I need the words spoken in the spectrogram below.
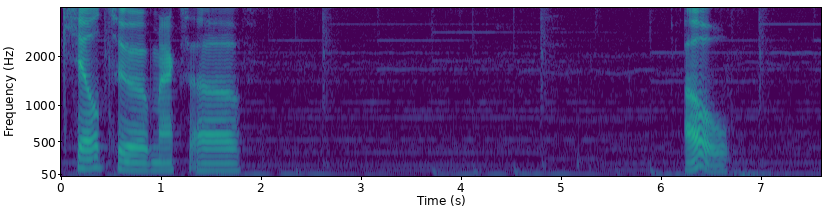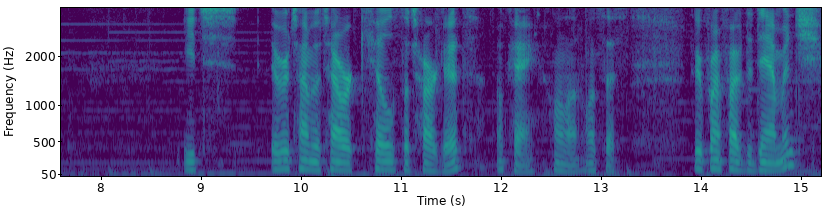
kill to a max of. Oh. Each every time the tower kills the target. Okay, hold on. What's this? 3.5 to damage.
